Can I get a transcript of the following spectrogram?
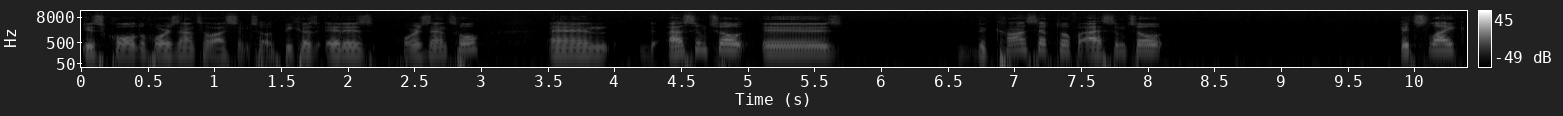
is called a horizontal asymptote because it is horizontal and the asymptote is the concept of asymptote it's like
